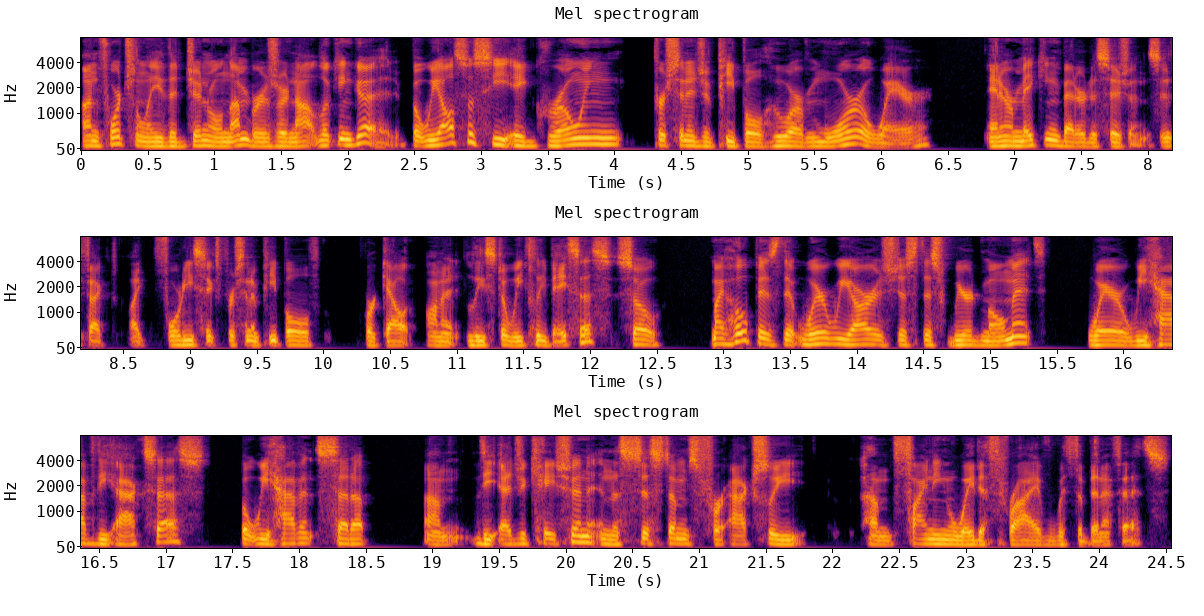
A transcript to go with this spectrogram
unfortunately the general numbers are not looking good, but we also see a growing percentage of people who are more aware and are making better decisions. In fact, like 46% of people work out on at least a weekly basis. So my hope is that where we are is just this weird moment where we have the access, but we haven't set up um, the education and the systems for actually um, finding a way to thrive with the benefits.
